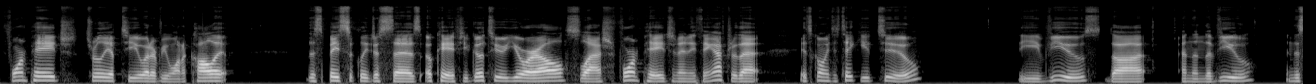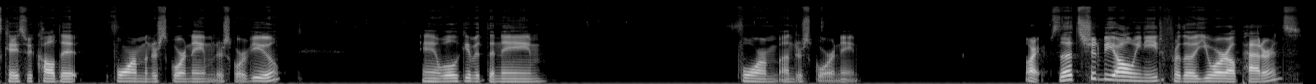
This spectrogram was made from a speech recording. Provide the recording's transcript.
form page. It's really up to you, whatever you want to call it this basically just says, okay, if you go to your URL slash form page and anything after that, it's going to take you to the views dot and then the view. In this case, we called it form underscore name underscore view. And we'll give it the name form underscore name. All right, so that should be all we need for the URL patterns.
